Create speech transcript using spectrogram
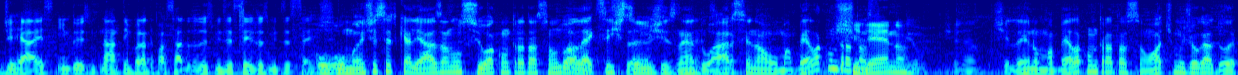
de, reais em dois- na temporada passada, 2016-2017. O, o Manchester, que aliás anunciou a contratação do, Do Alexis Alexis Sanches, né? Do Arsenal. Uma bela contratação. Chileno. viu? Chileno, uma bela contratação. Ótimo jogador.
